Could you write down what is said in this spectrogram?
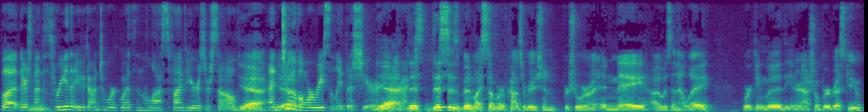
but there's been Mm-hmm. three that you've gotten to work with in the last five years or so. Yeah, And two of them were recently this year. Yeah, correct? this this has been my summer of conservation for sure. In May, I was in LA working with the International Bird Rescue,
